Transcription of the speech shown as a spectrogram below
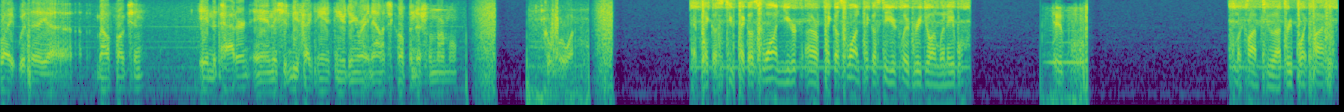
flight with a uh, malfunction in the pattern, and it shouldn't be affecting anything you're doing right now. It's going up initial normal. Colt 41. And Pecos 2, Pecos 1, you're, uh, Pecos 1, Pecos 2, you're cleared to rejoin when able. Two. I'm going to climb to uh, 3.5.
